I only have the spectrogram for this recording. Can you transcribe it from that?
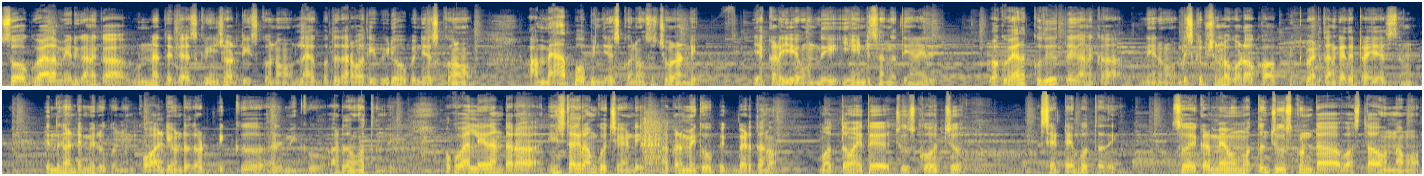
సో ఒకవేళ మీరు కనుక ఉన్నట్టయితే స్క్రీన్ షాట్ తీసుకోనో లేకపోతే తర్వాత ఈ వీడియో ఓపెన్ చేసుకోనో ఆ మ్యాప్ ఓపెన్ చేసుకొని ఒకసారి చూడండి. ఎక్కడ ఏముంది ఏంటి సంగతి అనేది. ఒకవేళ కుదిరితే కనుక నేను డిస్క్రిప్షన్లో కూడా ఒక పిక్ పెడతానికి అయితే ట్రై చేస్తాను. ఎందుకంటే మీరు కొంచెం క్వాలిటీ ఉంటుంది కాబట్టి పిక్ అది మీకు అర్థమవుతుంది. ఒకవేళ లేదంటారా ఇన్స్టాగ్రామ్కి వచ్చేయండి. అక్కడ మీకు పిక్ పెడతాను. మొత్తం అయితే చూసుకోవచ్చు. సెట్ అయిపోతుంది. సో ఇక్కడ మేము మొత్తం చూసుకుంటా వస్తూ ఉన్నాము.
